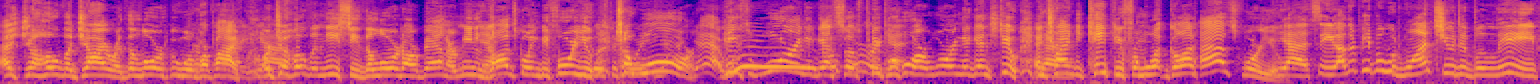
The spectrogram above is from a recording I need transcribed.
as Jehovah Jireh, the Lord who will provide, Provide, or. Jehovah Nissi, the Lord our banner, meaning Yeah. God's going before you to war. yeah, yeah. He's Woo, warring go against those people yeah. who are warring against you and Yeah. trying to keep you from what God has for you. Yeah, see, other people would want you to believe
